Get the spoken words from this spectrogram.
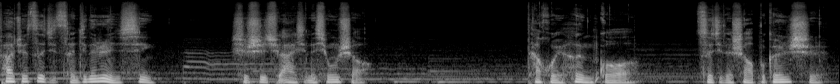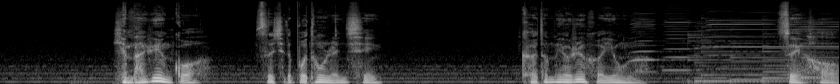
发觉自己曾经的任性，是失去爱情的凶手。他悔恨过自己的少不更事，也埋怨过自己的不通人情，可都没有任何用了。最后，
